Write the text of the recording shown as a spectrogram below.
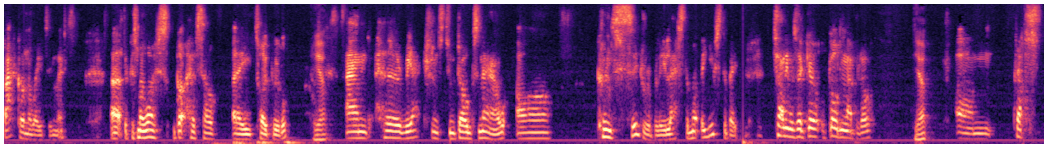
back on the waiting list uh, because my wife's got herself a toy poodle, Yeah. and her reactions to dogs now are considerably less than what they used to be. Charlie was a go- golden Labrador Yeah. um, crossed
